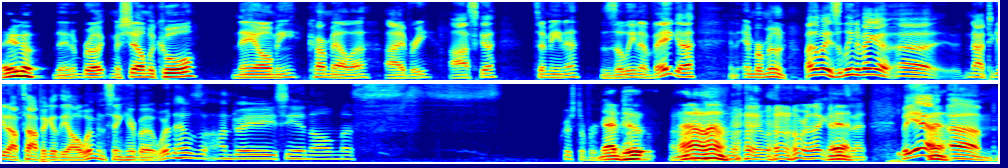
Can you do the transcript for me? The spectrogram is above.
know. Dana Brooke, Michelle McCool, Naomi, Carmella, Ivory, Asuka, Tamina, Zelina Vega, and Ember Moon. By the way, Zelina Vega, uh, not to get off topic of the all women's thing here, but where the hell's Andre Cien Almas Christopher? I do, I don't, know. I don't know where that guy's Yeah. at. But yeah, um,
